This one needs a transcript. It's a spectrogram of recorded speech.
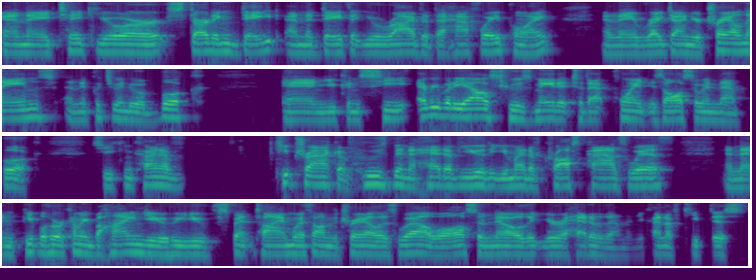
and they take your starting date and the date that you arrived at the halfway point and they write down your trail names and they put you into a book and you can see everybody else who's made it to that point is also in that book. So you can kind of keep track of who's been ahead of you that you might have crossed paths with and then people who are coming behind you who you've spent time with on the trail as well will also know that you're ahead of them and you kind of keep this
